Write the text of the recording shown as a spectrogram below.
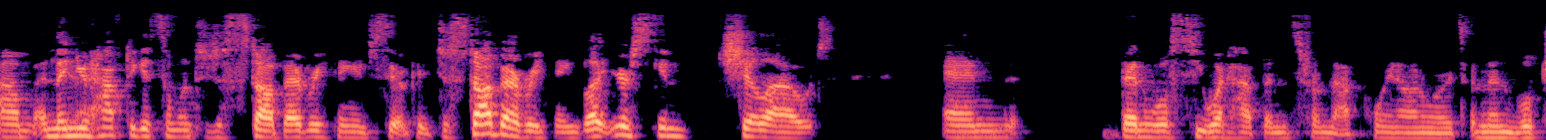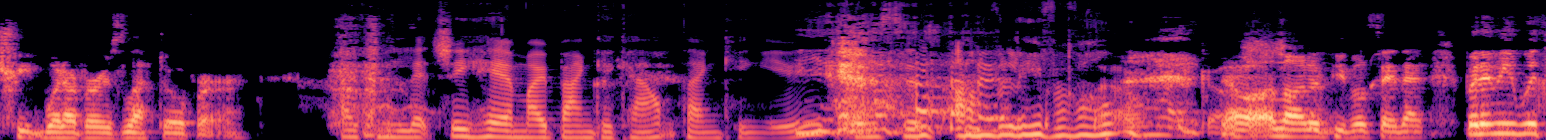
Um, and then you have to get someone to just stop everything and just say, okay, just stop everything. Let your skin chill out. And then we'll see what happens from that point onwards. And then we'll treat whatever is left over. I can literally hear my bank account thanking you. Yeah. This is unbelievable. oh my gosh. No, a lot of people say that. But I mean, with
